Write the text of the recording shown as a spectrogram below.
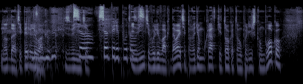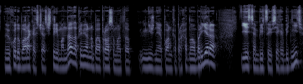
Ну да, теперь левак. Извините. все, все перепуталось. Извините, вы левак. Давайте подведем краткий итог этому политическому блоку. На выходу Барака сейчас 4 мандата примерно по опросам. Это нижняя планка проходного барьера. Есть амбиции всех объединить.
